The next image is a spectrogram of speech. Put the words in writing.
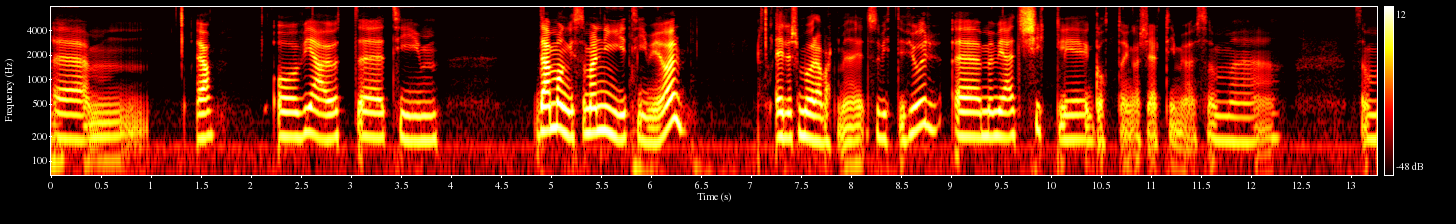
Um, ja. Og vi er jo et uh, team Det er mange som er nye i teamet i år. Eller som bare har vært med så vidt i fjor. Uh, men vi er et skikkelig godt og engasjert team i år som, uh, som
